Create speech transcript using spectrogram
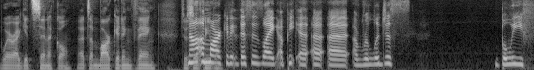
where I get cynical. That's a marketing thing. Just so not a people- marketing this is like a, a, a, a religious belief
